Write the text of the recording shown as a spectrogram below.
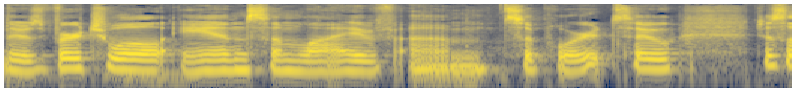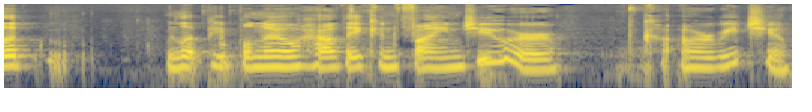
there's virtual and some live um, support. So just let let people know how they can find you or or reach you?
